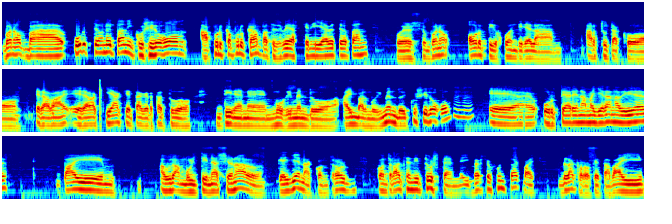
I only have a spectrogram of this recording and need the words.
Bueno, ba, urte honetan ikusi dugu apurka-apurka, bat ez azken hilabeteotan, pues, bueno, horti joan direla hartutako eraba, erabakiak eta gertatu diren e, mugimendu, hainbat mugimendu ikusi dugu. E, urtearen amaieran adibidez, bai, hau da, multinazional gehiena kontrol, kontrolatzen dituzten inbertsio funtzak, bai BlackRock eta bai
